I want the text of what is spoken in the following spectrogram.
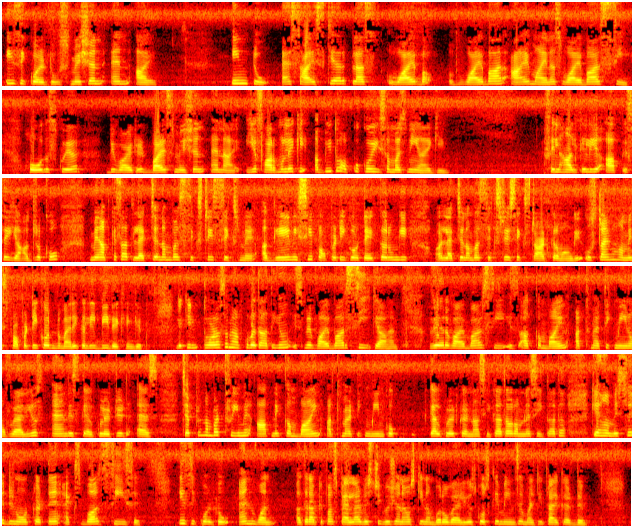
Is equal to summation N I into S I square plus Y Y bar I minus Y bar C whole square divided by summation N I ये फार्मूले की अभी तो आपको कोई समझ नहीं आएगी। फ़िलहाल के लिए आप इसे याद रखो। मैं आपके साथ लेक्चर नंबर 66 में अगेन इसी प्रॉपर्टी को टेक करूँगी और लेक्चर नंबर 66 स्टार्ट करवाऊँगी। उस टाइम हम इस प्रॉपर्टी को न्यूमेरिकली भी देखेंगे। लेकिन थोड़ा सा मैं आपको बताती हूँ, इसमें वाई बार सी क्या है। Where Y bar C is a combined arithmetic mean of values and is calculated as chapter number three में आपने कम्बाइंड अर्थमेटिक मीन को कैलकुलेट करना सीखा था और हमने सीखा था कि हम इसे डिनोट करते हैं एक्स बार सी से। Is equal to N one अगर आपके पास पहला डिस्ट्रीब्यूशन है, उसकी नंबर ऑफ़ वैल्यूज़ को उसके मीन से मल्टीप्लाई कर दें।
